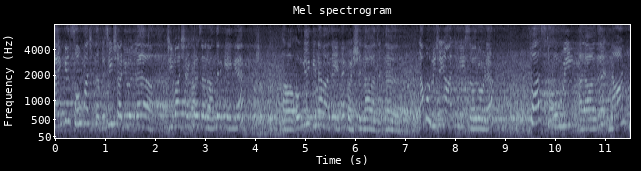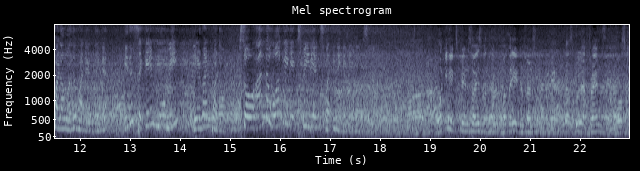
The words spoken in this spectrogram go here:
thank you so much இந்த பிஸி ஷெடியூலில் ஜீவா சங்கர் சார் வந்திருக்கீங்க. Uh, உங்கள்கிட்ட வந்து என்ன கொஷின்னா வந்துட்டு நம்ம விஜய் ஆண்டனி சாரோட ஃபர்ஸ்ட் மூவி அதாவது நான் படம் வந்து பண்ணியிருந்தீங்க. இது செகண்ட் மூவி எவன் படம்? ஸோ ஒர்க்கிங் எக்ஸ்பீரியன்ஸ் பற்றி நீங்கள் ஒர்க்கிங் எக்ஸ்பீரியன்ஸ் வைஸ் வந்து ரொம்ப பெரிய டிஃப்ரென்ஸ் பிகாஸ் ஃப்ரெண்ட்ஸ் மோஸ்ட்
